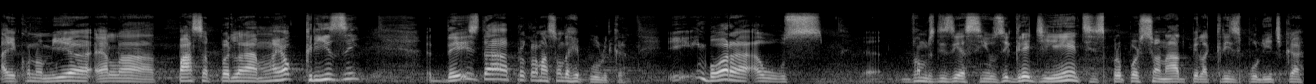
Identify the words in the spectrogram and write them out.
A economia ela passa pela maior crise desde a proclamação da República. E embora os vamos dizer assim, os ingredientes proporcionados pela crise política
